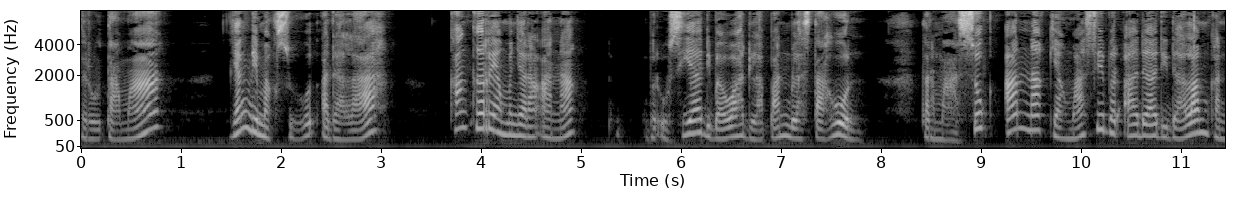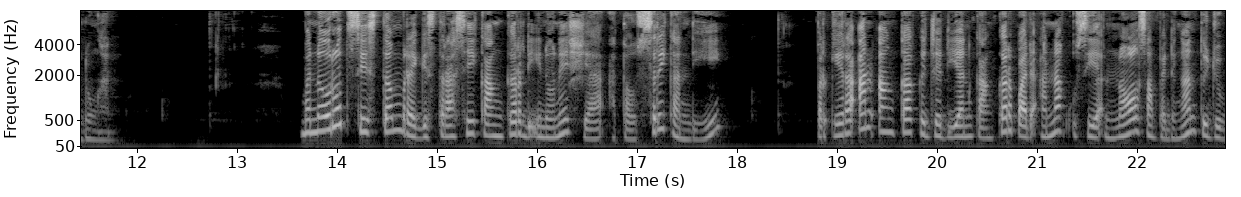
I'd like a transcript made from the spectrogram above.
Terutama yang dimaksud adalah kanker yang menyerang anak berusia di bawah 18 tahun, termasuk anak yang masih berada di dalam kandungan. Menurut Sistem Registrasi Kanker di Indonesia atau Srikandi, perkiraan angka kejadian kanker pada anak usia 0 sampai dengan 17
